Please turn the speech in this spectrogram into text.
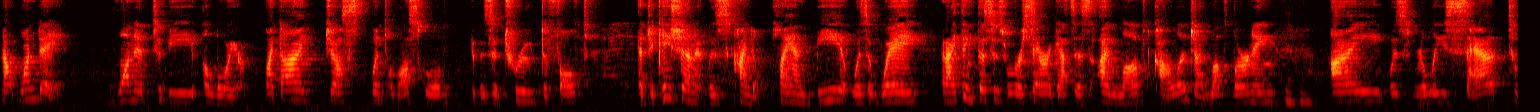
not one day, wanted to be a lawyer. Like I just went to law school. It was a true default education. It was kind of plan B. It was a way, and I think this is where Sarah gets this. I loved college. I loved learning. Mm-hmm. I was really sad to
